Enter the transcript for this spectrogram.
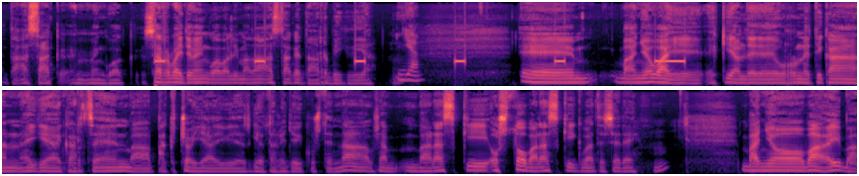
Eta azak hemengoak, zerbait hemengoa balima da, azak eta arbik dia. ja. E, baino bai, ekialde urrunetikan aigea ekartzen, ba, paktxoia adibidez geota gehiago ikusten da, osea, barazki, osto barazkik batez ere. hm? Baino bai, ba,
